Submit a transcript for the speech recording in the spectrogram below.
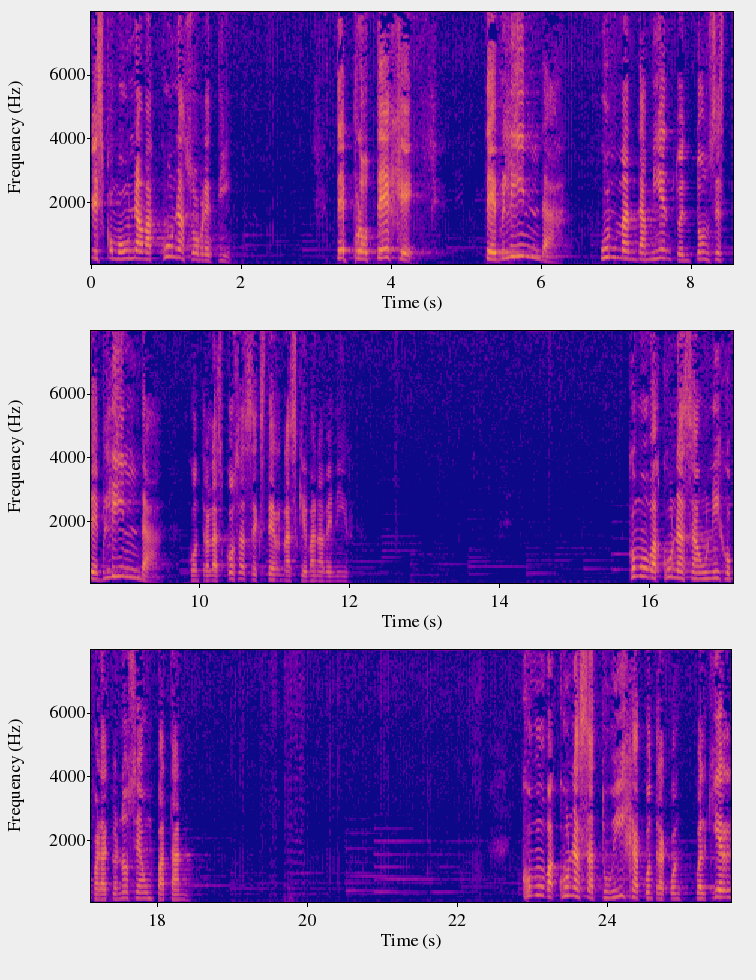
es como una vacuna sobre ti. Te protege, te blinda. Un mandamiento entonces te blinda contra las cosas externas que van a venir. ¿Cómo vacunas a un hijo para que no sea un patán? ¿Cómo vacunas a tu hija contra cualquier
